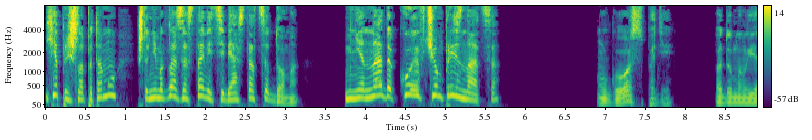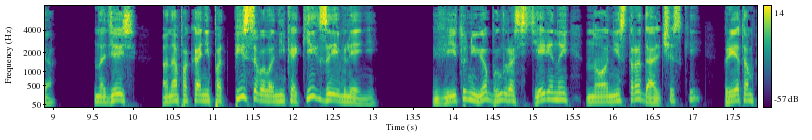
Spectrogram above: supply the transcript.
«Я пришла потому, что не могла заставить себя остаться дома. Мне надо кое в чем признаться». «О, Господи!» — подумал я. «Надеюсь, она пока не подписывала никаких заявлений. Вид у нее был растерянный, но не страдальческий. При этом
